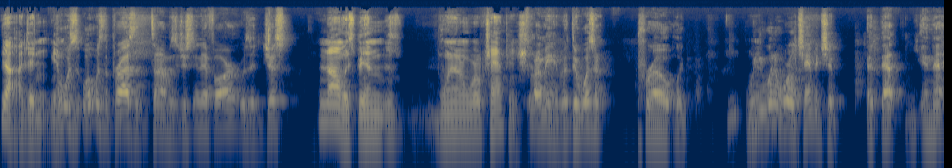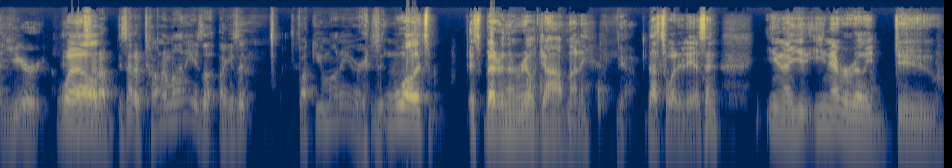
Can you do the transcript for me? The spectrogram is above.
yeah, I didn't. You know, What was what was the prize at the time? Was it just NFR? Was it just no, it's been winning a world championship. what I mean. But there wasn't pro like when you win a world championship at that in that year. Well- a, is that a ton of money? Is that like is it fuck you money or is it? Well, it's it's better than real job money. Yeah. That's what it is. And you know, you you never really do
